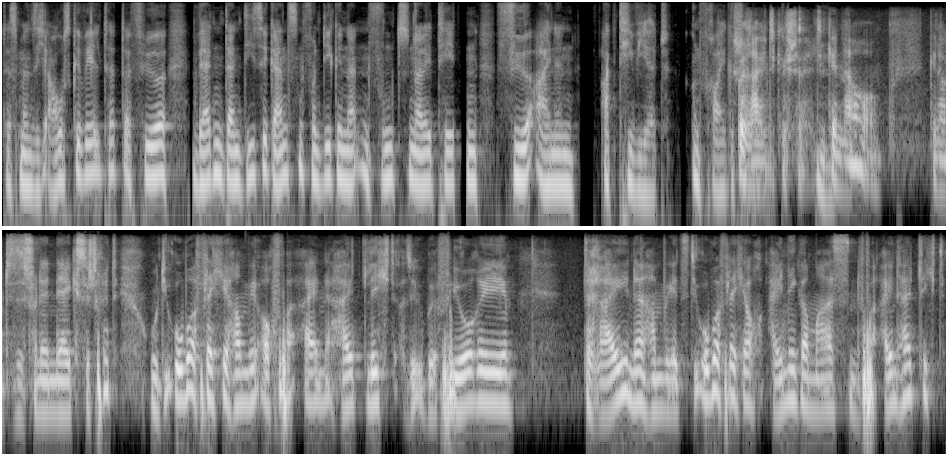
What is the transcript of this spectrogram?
das man sich ausgewählt hat dafür, werden dann diese ganzen von dir genannten Funktionalitäten für einen aktiviert und freigestellt. Bereitgestellt, mhm. genau. Genau, das ist schon der nächste Schritt. Und die Oberfläche haben wir auch vereinheitlicht, also über Fiori 3 ne, haben wir jetzt die Oberfläche auch einigermaßen vereinheitlicht,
